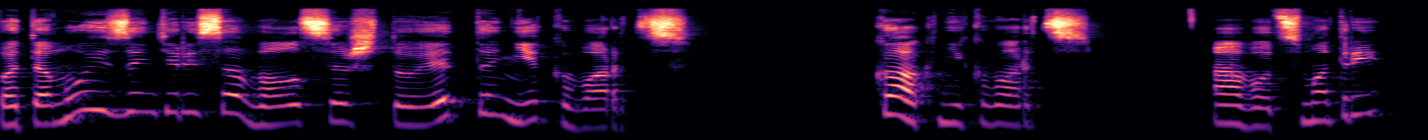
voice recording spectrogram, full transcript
Потому и заинтересовался, что это не кварц. Как не кварц? А вот смотри.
